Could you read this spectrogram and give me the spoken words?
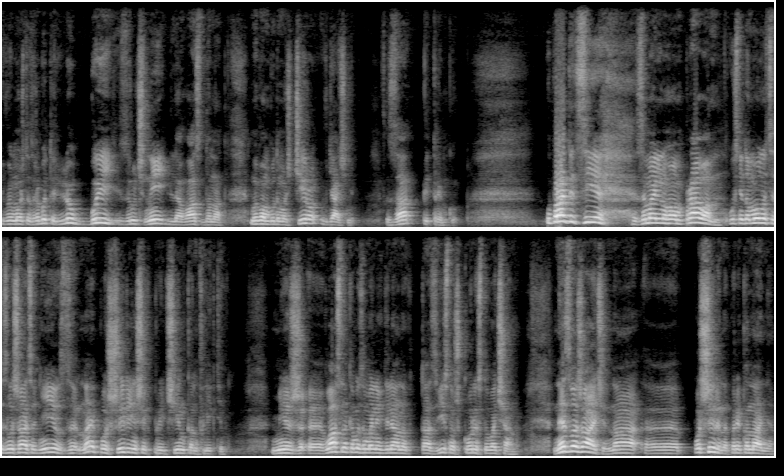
і ви можете зробити будь-який зручний для вас донат. Ми вам будемо щиро вдячні за підтримку. У практиці земельного права усні домовленості залишаються однією з найпоширеніших причин конфліктів між е, власниками земельних ділянок та, звісно ж, користувачами. Незважаючи на е, поширене переконання,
